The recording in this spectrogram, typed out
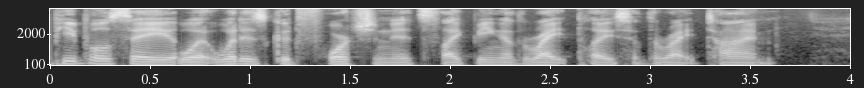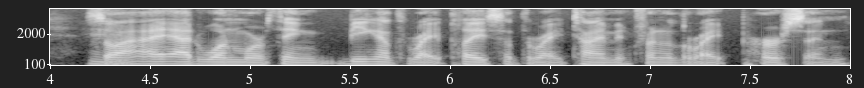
people say, "What what is good fortune?" It's like being at the right place at the right time. Mm-hmm. So I add one more thing: being at the right place at the right time in front of the right person,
